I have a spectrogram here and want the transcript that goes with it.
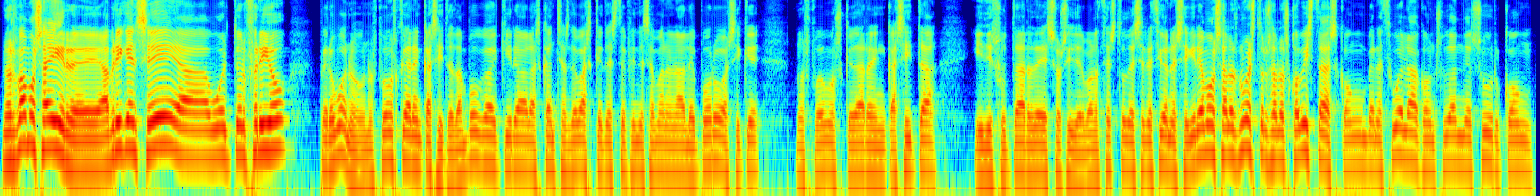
nos vamos a ir, eh, abríguense, ha vuelto el frío. Pero bueno, nos podemos quedar en casita. Tampoco hay que ir a las canchas de básquet este fin de semana en Aleporo, así que nos podemos quedar en casita y disfrutar de eso sí, del baloncesto de selecciones. Seguiremos a los nuestros, a los covistas, con Venezuela, con Sudán del Sur, con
